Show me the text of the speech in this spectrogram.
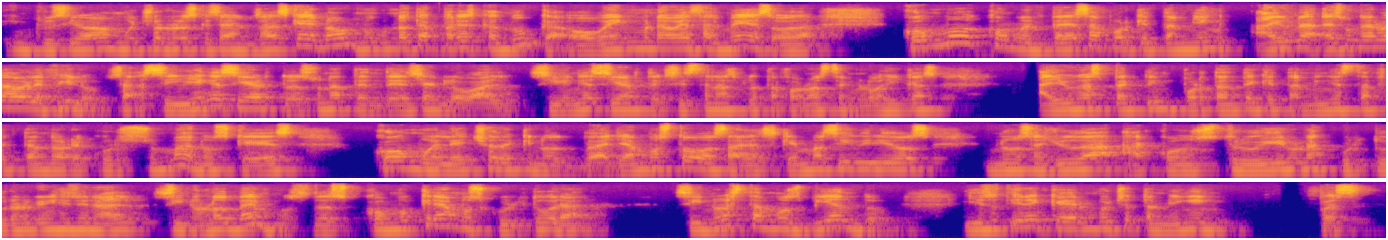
inclusive muchos roles que sean, ¿sabes qué? No, no, te aparezcas nunca o ven una vez al mes. O sea, ¿cómo como empresa? Porque también hay una, es un arma doble filo. O sea, si bien es cierto, es una tendencia global, si bien es cierto, existen las plataformas tecnológicas, hay un aspecto importante que también está afectando a recursos humanos, que es cómo el hecho de que nos vayamos todos a esquemas híbridos nos ayuda a construir una cultura organizacional si no nos vemos. Entonces, ¿cómo creamos cultura si no estamos viendo? Y eso tiene que ver mucho también en, pues,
